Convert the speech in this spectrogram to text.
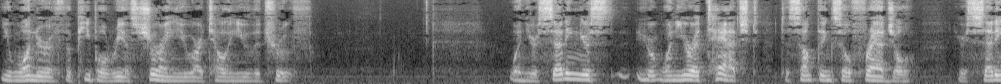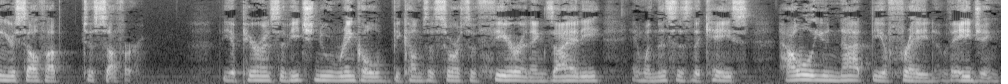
you wonder if the people reassuring you are telling you the truth. When you're setting your, your when you're attached to something so fragile, you're setting yourself up to suffer. The appearance of each new wrinkle becomes a source of fear and anxiety, and when this is the case, how will you not be afraid of aging,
